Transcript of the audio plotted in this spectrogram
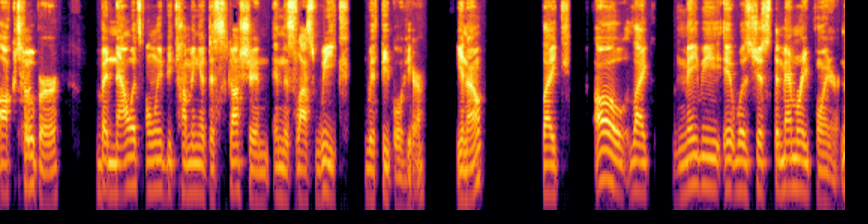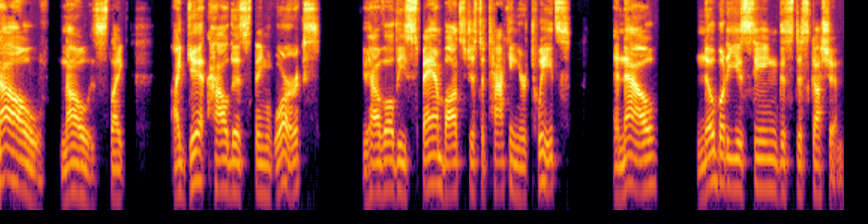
October, but now it's only becoming a discussion in this last week with people here? You know? Like, oh, like maybe it was just the memory pointer. No, no, it's like I get how this thing works. You have all these spam bots just attacking your tweets, and now nobody is seeing this discussion.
